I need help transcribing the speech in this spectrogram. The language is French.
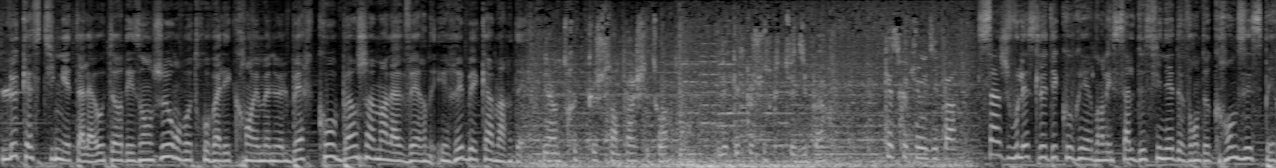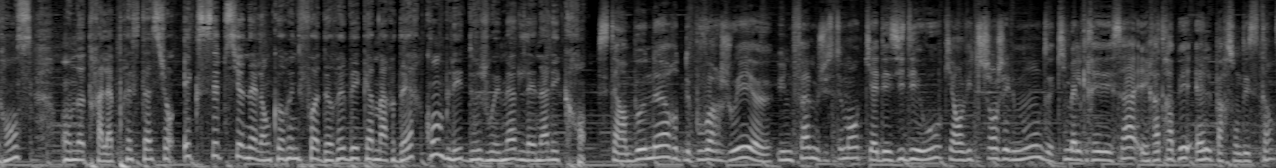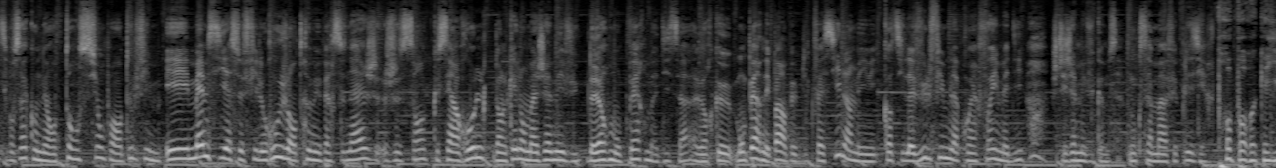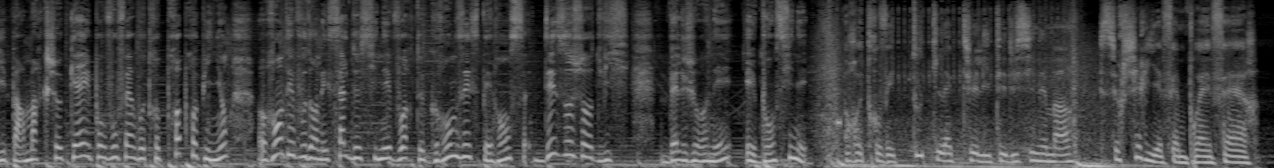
Le casting est à la hauteur des enjeux, on retrouve à l'écran Emmanuel Berco, Benjamin Laverne et Rebecca Marder. Il y a un truc que je sens pas chez toi. Il y a Qu'est-ce que tu me dis pas? Ça, je vous laisse le découvrir dans les salles de ciné devant de grandes espérances. On notera la prestation exceptionnelle, encore une fois, de Rebecca Marder, comblée de jouer Madeleine à l'écran. C'était un bonheur de pouvoir jouer euh, une femme justement qui a des idéaux, qui a envie de changer le monde, qui malgré ça est rattrapée elle par son destin. C'est pour ça qu'on est en tension pendant tout le film. Et même s'il y a ce fil rouge entre mes personnages, je sens que c'est un rôle dans lequel on m'a jamais vu. D'ailleurs mon père m'a dit ça, alors que mon père n'est pas un public facile, hein, mais quand il a vu le film la première fois, il m'a dit oh, je t'ai jamais vu comme ça. Donc ça m'a fait plaisir. Propos recueillis par Marc Et pour vous faire votre propre opinion, rendez-vous dans les salles de ciné voir de grandes espérances dès aujourd'hui. Belle journée et bon ciné. Retrouvez toute l'actualité du cinéma sur chérifm.fr.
